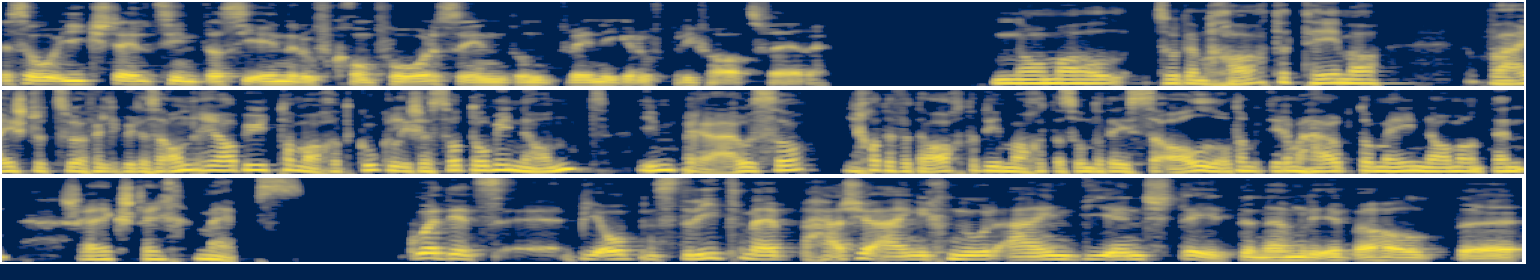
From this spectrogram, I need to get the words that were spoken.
so eingestellt sind, dass sie eher auf Komfort sind und weniger auf Privatsphäre. Nochmal zu dem Kartenthema. Weißt du zufällig, wie das andere Anbieter machen? Google ist ja so dominant im Browser. Ich habe den Verdacht, die machen das unterdessen alle, oder? Mit ihrem Hauptdomainnamen und dann Schrägstrich Maps. Gut, jetzt äh, bei OpenStreetMap hast du ja eigentlich nur ein Dienst dort, nämlich eben halt äh,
